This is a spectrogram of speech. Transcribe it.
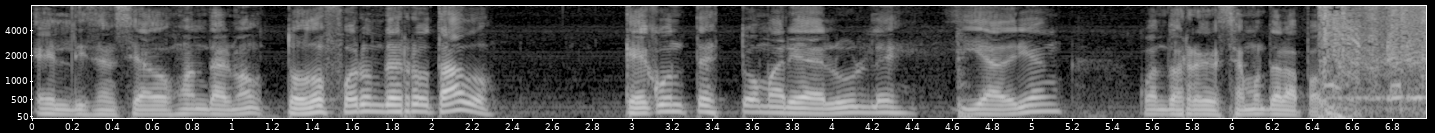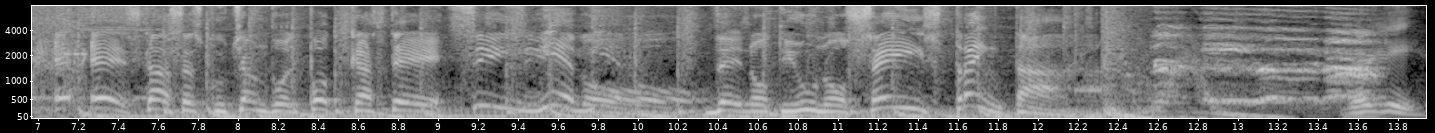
el licenciado Juan Dalmau. Todos fueron derrotados. ¿Qué contestó María de Lourdes y Adrián cuando regresemos de la pausa? Estás escuchando el podcast de Sin, miedo, de Noti1630. Georgie,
